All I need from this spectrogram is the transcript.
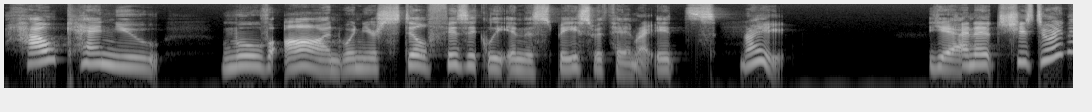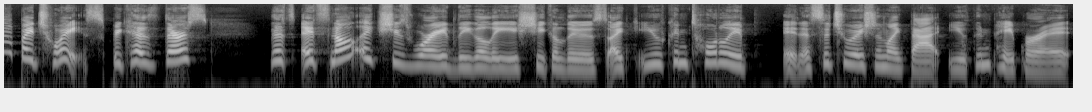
how can you move on when you're still physically in the space with him? Right. It's right. yeah. And it she's doing that by choice because there's that's it's not like she's worried legally she could lose. Like you can totally in a situation like that, you can paper it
